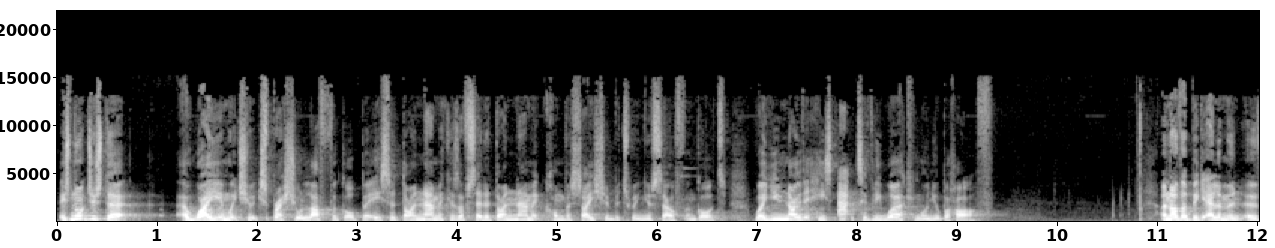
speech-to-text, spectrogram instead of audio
It's not just a, a way in which you express your love for God, but it's a dynamic, as I've said, a dynamic conversation between yourself and God, where you know that He's actively working on your behalf. Another big element of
